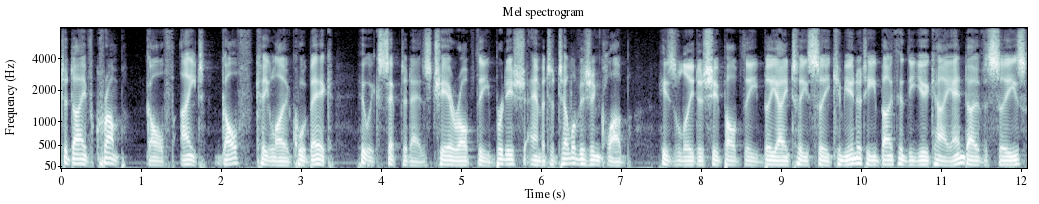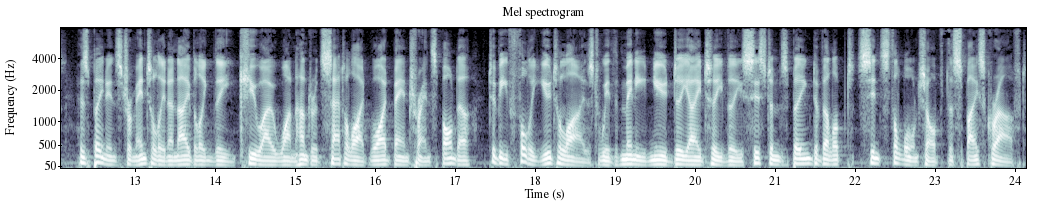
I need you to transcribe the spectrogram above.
to Dave Crump, Golf 8, Golf Kilo Quebec, who accepted as chair of the British Amateur Television Club. His leadership of the BATC community, both in the UK and overseas, has been instrumental in enabling the QO100 satellite wideband transponder to be fully utilised, with many new DATV systems being developed since the launch of the spacecraft.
